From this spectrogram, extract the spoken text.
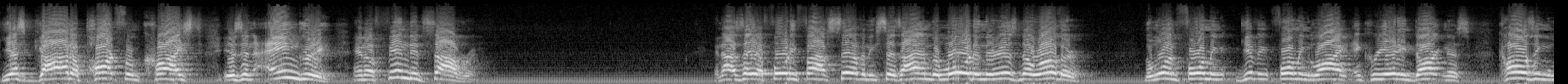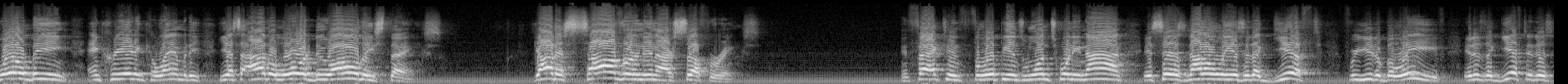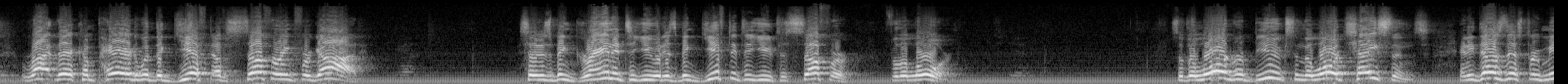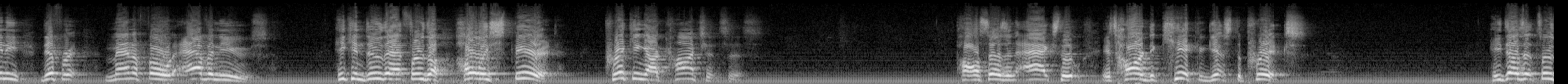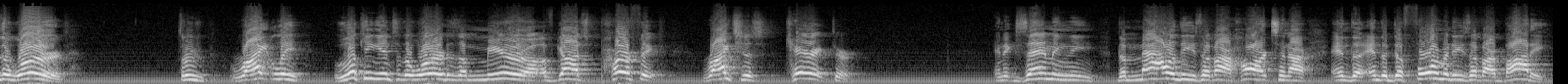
Yes, God, apart from Christ, is an angry and offended sovereign. In Isaiah 45 7, he says, I am the Lord and there is no other, the one forming, giving, forming light and creating darkness, causing well being and creating calamity. Yes, I, the Lord, do all these things. God is sovereign in our sufferings. In fact, in Philippians 1:29, it says not only is it a gift for you to believe, it is a gift. It is right there compared with the gift of suffering for God. So it has been granted to you, it has been gifted to you to suffer for the Lord. So the Lord rebukes and the Lord chastens. And He does this through many different, manifold avenues. He can do that through the Holy Spirit, pricking our consciences. Paul says in Acts that it's hard to kick against the pricks. He does it through the Word, through rightly looking into the Word as a mirror of God's perfect, righteous character and examining the maladies of our hearts and, our, and, the, and the deformities of our body.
